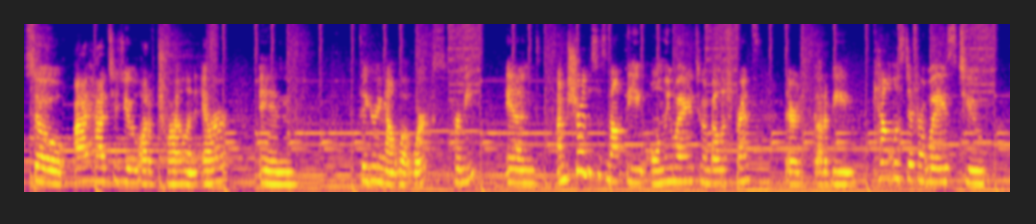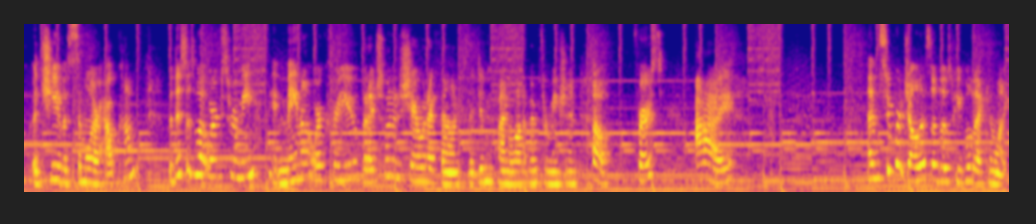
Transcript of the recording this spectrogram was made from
So I had to do a lot of trial and error in figuring out what works for me. And I'm sure this is not the only way to embellish prints. There's gotta be countless different ways to achieve a similar outcome. But this is what works for me. It may not work for you, but I just wanted to share what I found because I didn't find a lot of information. Oh, first, I am super jealous of those people that can like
